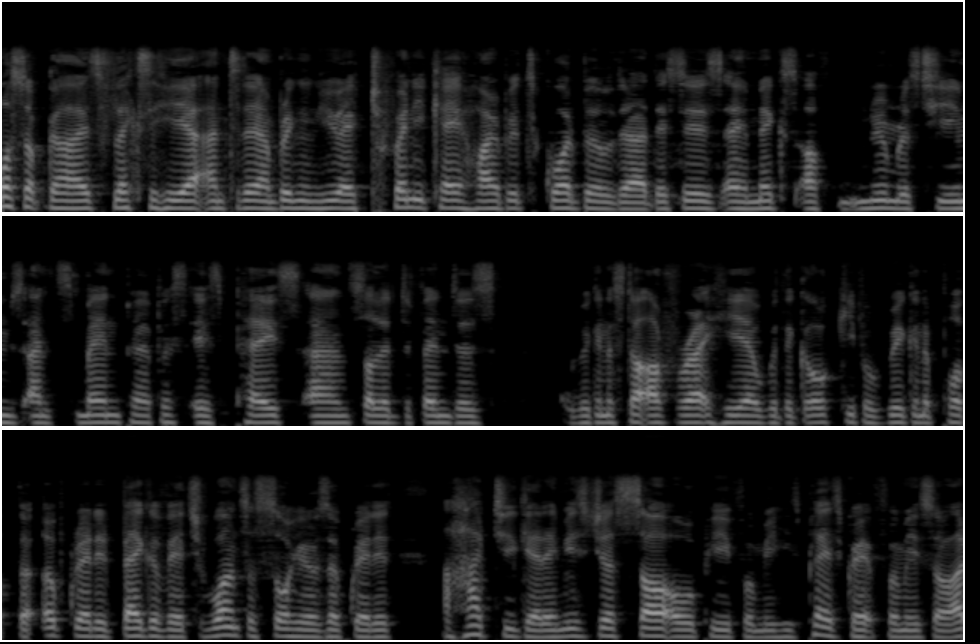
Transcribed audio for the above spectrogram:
What's up guys, Flexi here and today I'm bringing you a 20k hybrid squad builder. This is a mix of numerous teams and its main purpose is pace and solid defenders. We're going to start off right here with the goalkeeper. We're going to put the upgraded Begovic. Once I saw he was upgraded, I had to get him. He's just so OP for me. He plays great for me, so I,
